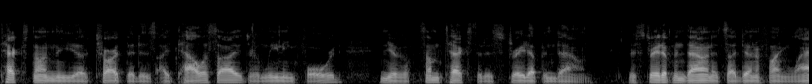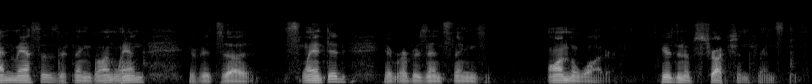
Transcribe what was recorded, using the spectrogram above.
text on the uh, chart that is italicized or leaning forward, and you have some text that is straight up and down. If it's straight up and down, it's identifying land masses or things on land. If it's uh, slanted, it represents things on the water. Here's an obstruction, for instance.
